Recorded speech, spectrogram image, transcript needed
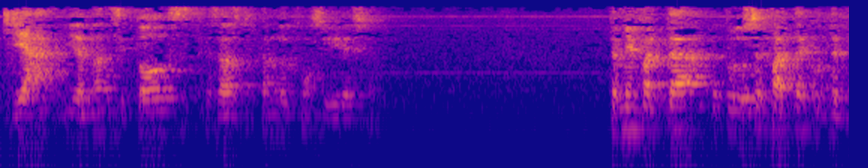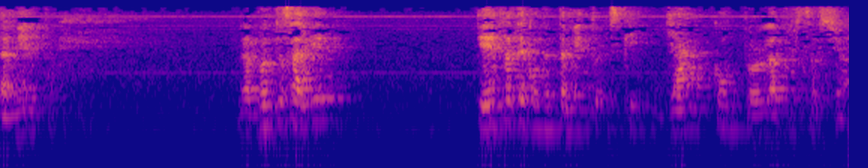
ya y andan así todos estresados tratando de conseguir eso. También produce falta de contentamiento. Le preguntas a alguien, ¿tiene falta de contentamiento? Es que ya compró la frustración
